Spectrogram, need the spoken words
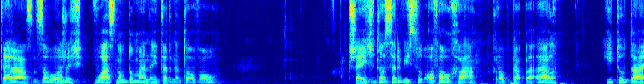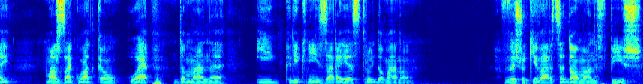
teraz założyć własną domenę internetową, przejdź do serwisu ovh.pl i tutaj masz zakładkę web, domeny i kliknij zarejestruj domenę. W wyszukiwarce domen wpisz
